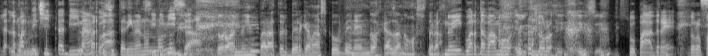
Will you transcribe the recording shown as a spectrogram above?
la, la Non- parte cittadina. la parte qua cittadina non, si non lo sa. Loro hanno imparato il bergamasco venendo a casa nostra. Noi guardavamo il, loro- il su- il suo padre, loro Sì.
